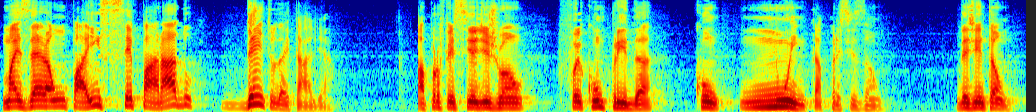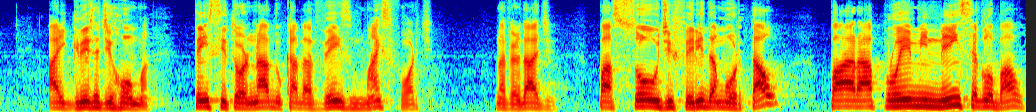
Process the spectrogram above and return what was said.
mas era um país separado dentro da Itália. A profecia de João foi cumprida com muita precisão. Desde então, a Igreja de Roma tem se tornado cada vez mais forte. Na verdade, passou de ferida mortal para a proeminência global.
